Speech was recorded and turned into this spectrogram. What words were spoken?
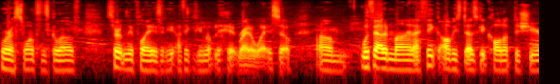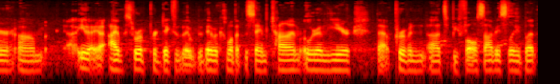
whereas Swanson's glove certainly plays, and he, I think he's going to be able to hit right away. So, um, with that in mind, I think Albies does get called up this year. Um, you know, I sort of predicted that they would come up at the same time earlier in the year. That proven uh, to be false, obviously. But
